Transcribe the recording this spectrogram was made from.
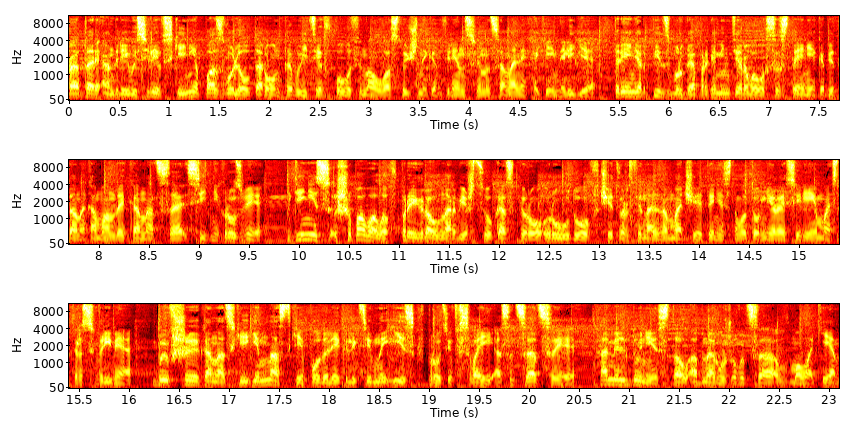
Вратарь Андрей Василевский не позволил Торонто выйти в полуфинал Восточной конференции Национальной хоккейной лиги. Тренер Питтсбурга прокомментировал состояние капитана команды канадца Сидни Кросби. Денис Шаповалов проиграл норвежцу Касперу Руду в четвертьфинальном матче теннисного турнира серии «Мастерс» в Риме. Бывшие канадские гимнастки подали коллективный иск против своей ассоциации, а мельдоний стал обнаруживаться в молоке.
